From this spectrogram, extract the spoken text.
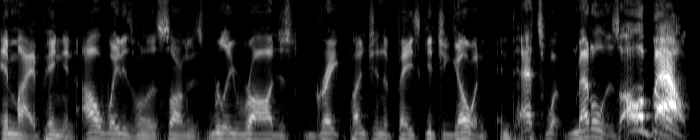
in my opinion. I'll Wait is one of those songs that's really raw, just great punch in the face, get you going. And that's what metal is all about.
